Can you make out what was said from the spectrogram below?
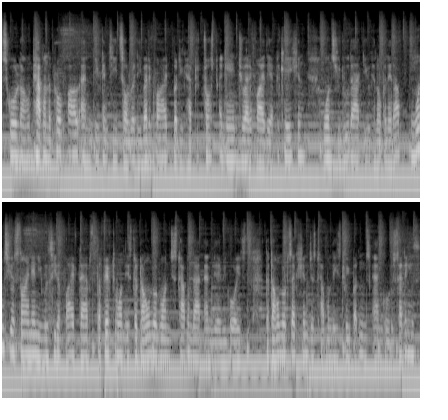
scroll down tap on the profile and you can see it's already verified but you have to trust again to verify the application. Once you do that you can open it up. Once you sign in you will see the five tabs. The fifth one is the download one. Just tap on that and there we go. It's the download section. Just tap on these three buttons and go to settings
